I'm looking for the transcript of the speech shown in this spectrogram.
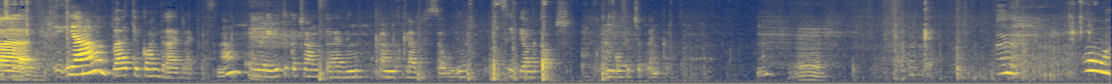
Uh, yeah, but you can't drive like this, no? You already took a chance driving from the club, so you sleep here on the couch and go fetch your blanket. Mm. Okay. Mm. Oh,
